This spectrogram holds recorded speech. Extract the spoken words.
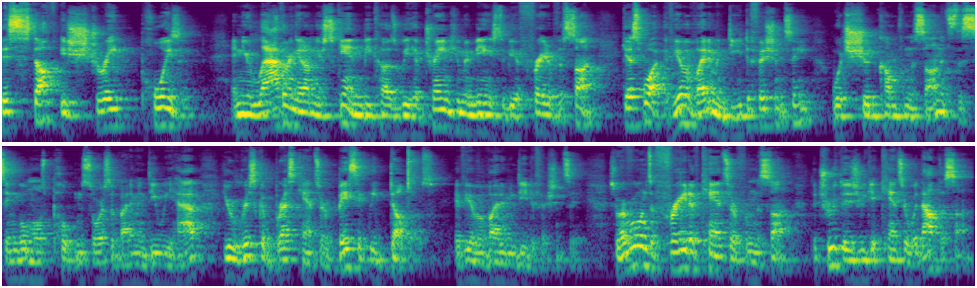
This stuff is straight poison. And you're lathering it on your skin because we have trained human beings to be afraid of the sun. Guess what? If you have a vitamin D deficiency, which should come from the sun, it's the single most potent source of vitamin D we have, your risk of breast cancer basically doubles if you have a vitamin D deficiency. So everyone's afraid of cancer from the sun. The truth is, you get cancer without the sun.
